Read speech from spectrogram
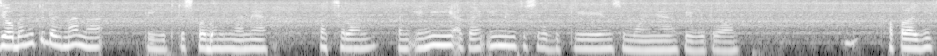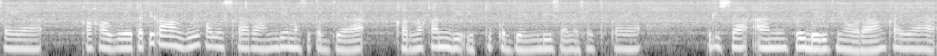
jawabannya itu dari mana? Kayak gitu terus perbandingannya kecilan yang ini atau yang ini terus lo bikin semuanya kayak gitu kan apalagi kayak kakak gue. Tapi kakak gue kalau sekarang dia masih kerja karena kan dia itu kerjanya di salah satu kayak perusahaan pribadi punya orang kayak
